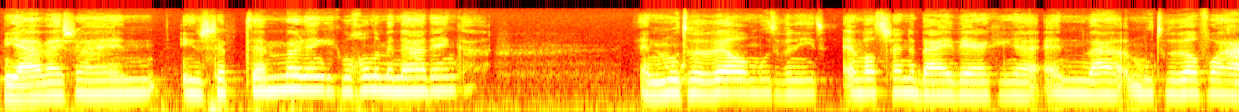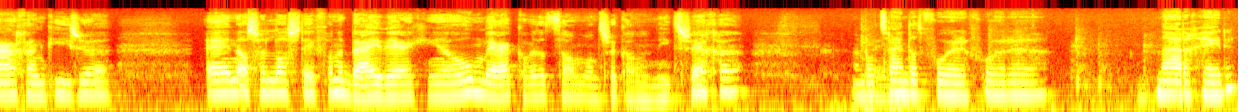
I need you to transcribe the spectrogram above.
Ja, wij zijn in september denk ik begonnen met nadenken. En moeten we wel, moeten we niet? En wat zijn de bijwerkingen? En waar moeten we wel voor haar gaan kiezen? En als ze last heeft van de bijwerkingen, hoe merken we dat dan? Want ze kan het niet zeggen. En wat zijn dat voor, voor uh, narigheden?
